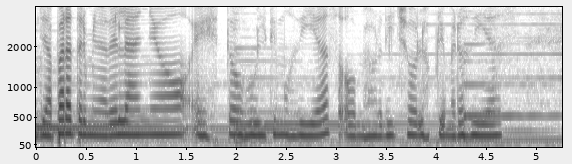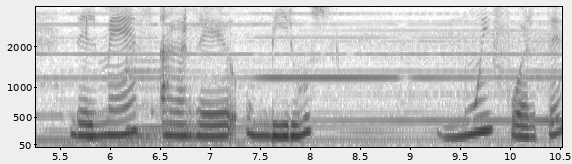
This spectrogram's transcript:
ya para terminar el año, estos últimos días, o mejor dicho, los primeros días del mes, agarré un virus muy fuerte.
